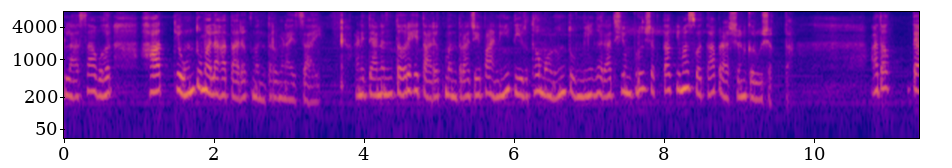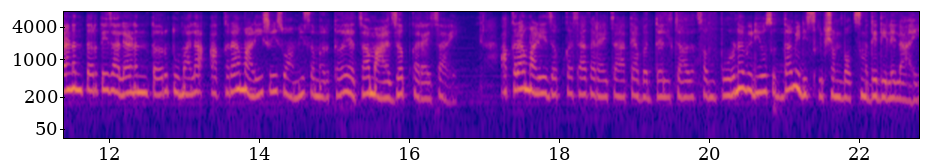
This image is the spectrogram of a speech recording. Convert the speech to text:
ग्लासावर हात ठेवून तुम्हाला हा तारक मंत्र म्हणायचा आहे. आणि त्यानंतर हे तारक मंत्राचे पाणी तीर्थ म्हणून तुम्ही घरात शिंपडू शकता किंवा स्वतः प्राशन करू शकता. आता त्यानंतर ते झाल्यानंतर तुम्हाला अकरा माळी श्री स्वामी समर्थ याचा माळ जप करायचा आहे. अकरा माळी जप कसा करायचा त्याबद्दलचा संपूर्ण व्हिडिओसुद्धा मी डिस्क्रिप्शन बॉक्समध्ये दिलेला आहे.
